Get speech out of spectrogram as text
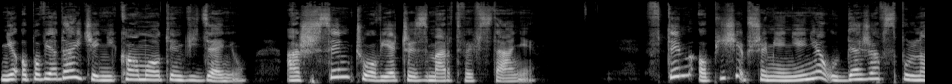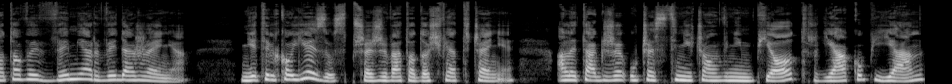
Nie opowiadajcie nikomu o tym widzeniu, aż syn człowieczy zmartwychwstanie. W tym opisie przemienienia uderza wspólnotowy wymiar wydarzenia. Nie tylko Jezus przeżywa to doświadczenie, ale także uczestniczą w nim Piotr, Jakub i Jan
